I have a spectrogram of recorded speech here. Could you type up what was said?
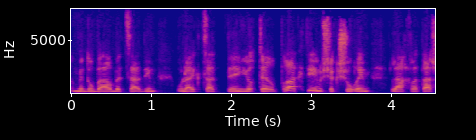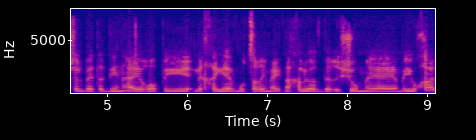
מדובר בצעדים אולי קצת יותר פרקטיים, שקשורים להחלטה של בית הדין האירופי לחייב מוצרים מההתנחלויות ברישום מיוחד,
